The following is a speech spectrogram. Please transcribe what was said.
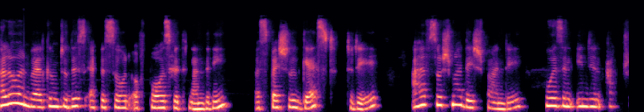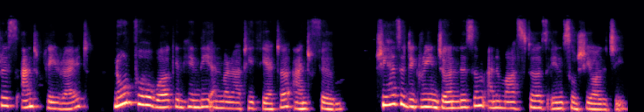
Hello and welcome to this episode of Pause with Nandini. A special guest today. I have Sushama Deshpande, who is an Indian actress and playwright known for her work in Hindi and Marathi theatre and film. She has a degree in journalism and a master's in sociology.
